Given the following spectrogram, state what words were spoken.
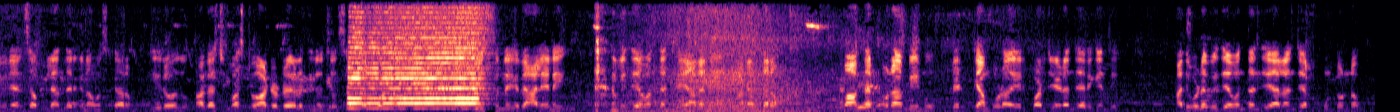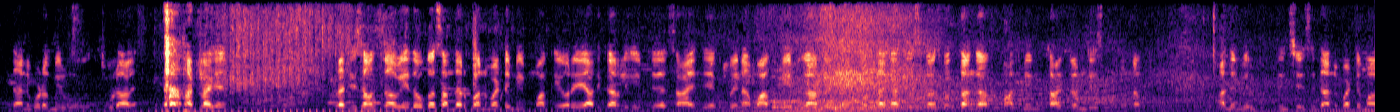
union సభ్యులందరికీ నమస్కారం. ఈరోజు ఆగస్టు ఫస్ట్ ఆటో డ్రైవర్ల దినోత్సవం చేస్తున్న ఈ ర్యాలీని విజయవంతం చేయాలని అనంతరం మా తరఫున మేము బ్లడ్ క్యాంప్ కూడా ఏర్పాటు చేయడం జరిగింది. అది కూడా విజయవంతం చేయాలని జరుపుకుంటున్నాం. దాన్ని కూడా మీరు చూడాలి. అట్లాగే ప్రతి సంవత్సరం ఏదో ఒక సందర్భాన్ని బట్టి మేము మాకు ఎవరు ఏ అధికారులు ఏం సహాయం చేయకపోయినా మాకు మేముగా సొంతంగా తీసుకొని సొంతంగా మాకు మేము కార్యక్రమం తీసుకుంటున్నాం అది మీరు గుర్తించేసి దాన్ని బట్టి మా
